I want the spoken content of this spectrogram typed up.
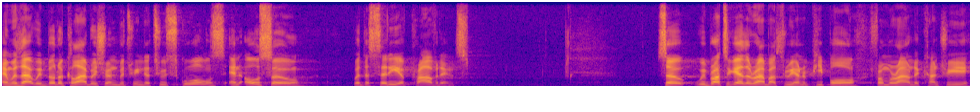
And with that, we built a collaboration between the two schools and also with the city of Providence. So we brought together around about 300 people from around the country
